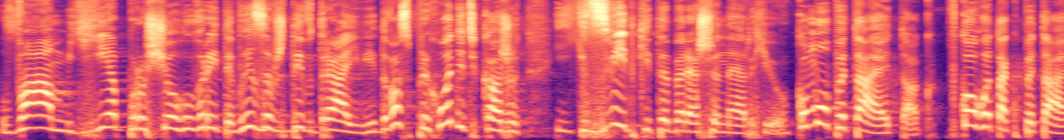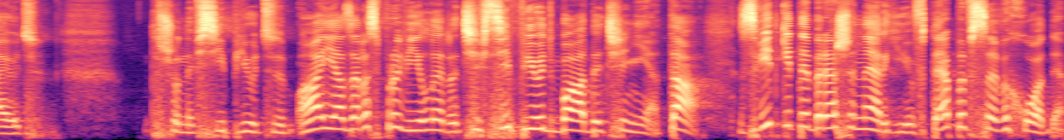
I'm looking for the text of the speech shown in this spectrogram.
Вам є про що говорити. Ви завжди в драйві. І до вас приходять і кажуть, звідки ти береш енергію? Кому питають так? В кого так питають? Що не всі п'ють, а я зараз провірила, чи всі п'ють бади, чи ні. Та звідки ти береш енергію? В тебе все виходить.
